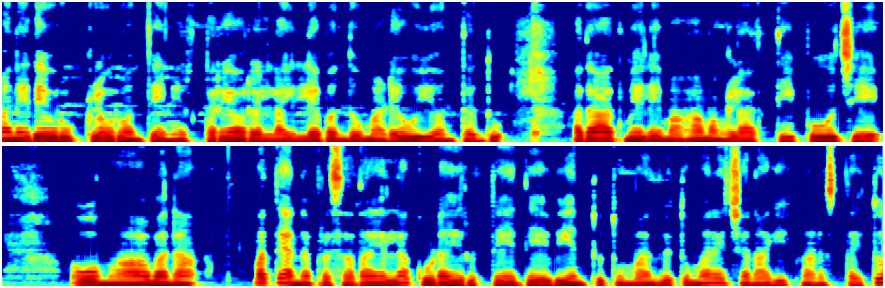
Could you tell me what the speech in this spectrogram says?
ಮನೆ ದೇವರು ಒಕ್ಲೋರು ಅಂತ ಏನಿರ್ತಾರೆ, ಅವರೆಲ್ಲ ಇಲ್ಲೇ ಬಂದು ಮಡೆ ಉಯ್ಯುವಂಥದ್ದು ಅದಾದಮೇಲೆ ಮಹಾಮಂಗಳಾರತಿ, ಪೂಜೆ, ಹೋಮ, ಹವನ ಮತ್ತು ಅನ್ನಪ್ರಸಾದ ಎಲ್ಲ ಕೂಡ ಇರುತ್ತೆ. ದೇವಿ ಅಂತೂ ತುಂಬ ಅಂದರೆ ತುಂಬಾ ಚೆನ್ನಾಗಿ ಕಾಣಿಸ್ತಾ ಇತ್ತು.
